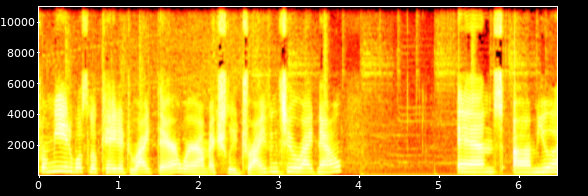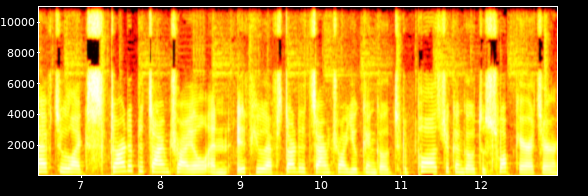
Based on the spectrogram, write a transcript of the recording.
For me, it was located right there where I'm actually driving to right now. And um, you have to like start up the time trial and if you have started the time trial you can go to the pause you can go to swap character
